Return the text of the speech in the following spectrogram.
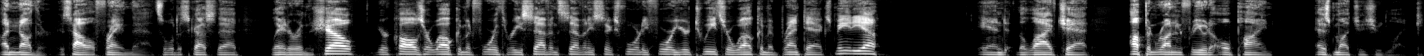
another, is how I'll frame that. So we'll discuss that later in the show. Your calls are welcome at 437 7644. Your tweets are welcome at BrentAxeMedia. And the live chat up and running for you to opine as much as you'd like.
